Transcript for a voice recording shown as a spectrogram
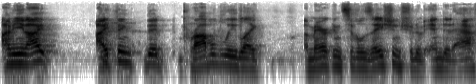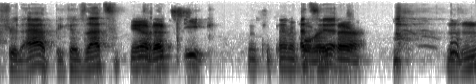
I mean, I I think that probably like American civilization should have ended after that because that's Yeah, that's peak. that's the pinnacle That's right it. there. hmm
